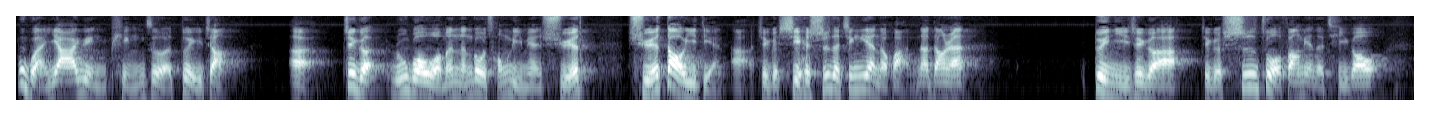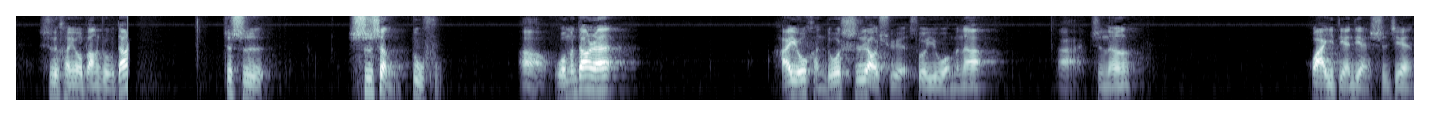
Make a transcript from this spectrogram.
不管押韵、平仄、对仗，啊，这个如果我们能够从里面学学到一点啊，这个写诗的经验的话，那当然对你这个啊。这个诗作方面的提高是很有帮助。当，这是诗圣杜甫啊。我们当然还有很多诗要学，所以我们呢啊只能花一点点时间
